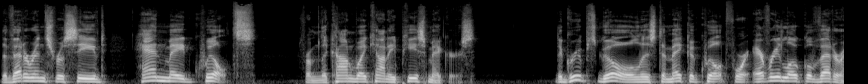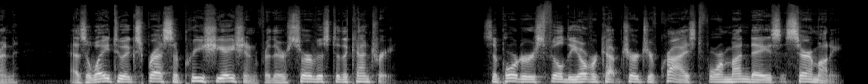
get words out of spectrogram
The veterans received handmade quilts from the Conway County Piecemakers. The group's goal is to make a quilt for every local veteran as a way to express appreciation for their service to the country. Supporters filled the Overcup Church of Christ for Monday's ceremony.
